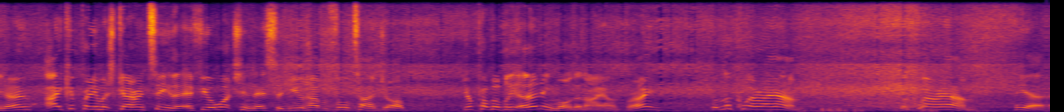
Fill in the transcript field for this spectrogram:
You know, I can pretty much guarantee that if you're watching this and you have a full-time job, you're probably earning more than I am, right? But look where I am. Look where I am. Here.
